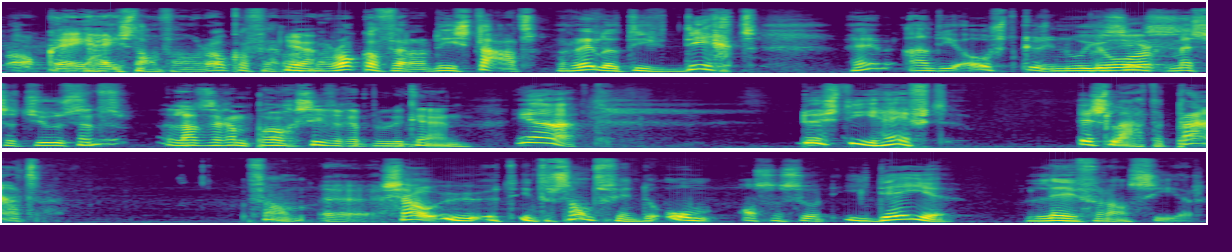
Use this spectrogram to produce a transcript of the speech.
Oké, hij is dan van Rockefeller, Ja. maar Rockefeller die staat relatief dicht hè, aan die oostkust, New York, Precies. Massachusetts. Een- Laten we zeggen een progressieve republikein. Ja, dus die heeft eens laten praten. Van, eh, zou u het interessant vinden om als een soort ideeënleverancier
